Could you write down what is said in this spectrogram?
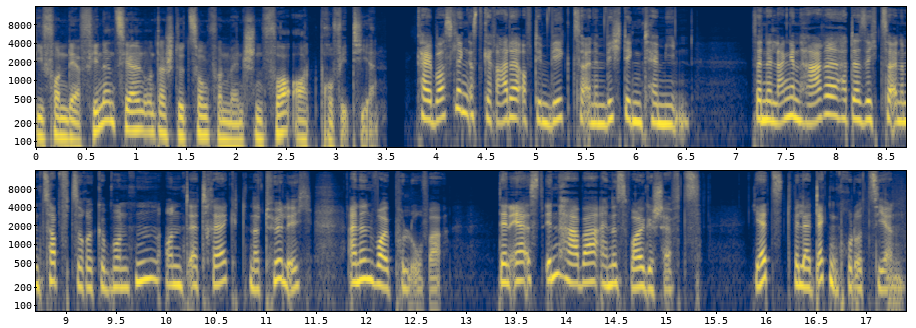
die von der finanziellen Unterstützung von Menschen vor Ort profitieren. Kai Bossling ist gerade auf dem Weg zu einem wichtigen Termin. Seine langen Haare hat er sich zu einem Zopf zurückgebunden und er trägt, natürlich, einen Wollpullover. Denn er ist Inhaber eines Wollgeschäfts. Jetzt will er Decken produzieren.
